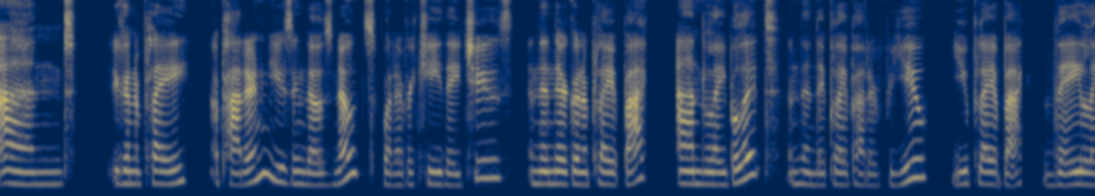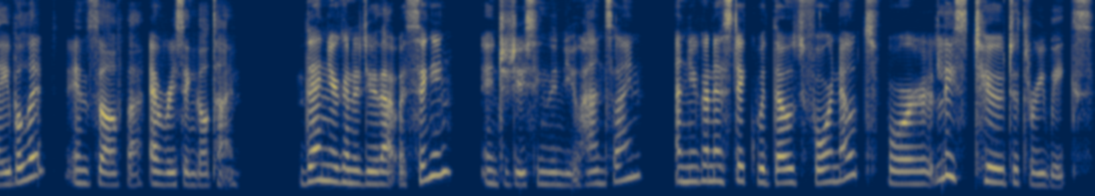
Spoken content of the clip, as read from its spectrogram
and you're going to play a pattern using those notes, whatever key they choose, and then they're going to play it back and label it, and then they play a pattern for you, you play it back, they label it in solfa every single time. Then you're going to do that with singing, introducing the new hand sign, and you're going to stick with those four notes for at least two to three weeks.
